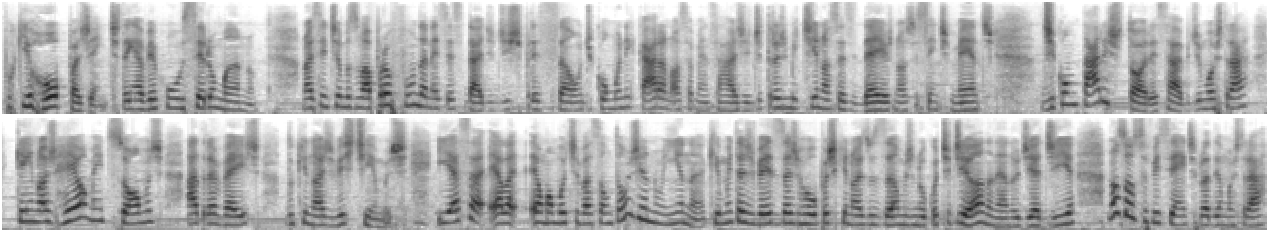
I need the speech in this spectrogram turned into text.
Porque roupa, gente, tem a ver com o ser humano. Nós sentimos uma profunda necessidade de expressão, de comunicar a nossa mensagem, de transmitir nossas ideias, nossos sentimentos, de contar histórias, sabe? De mostrar quem nós realmente somos através do que nós vestimos. E essa ela é uma motivação tão genuína que muitas vezes as roupas que nós usamos no cotidiano, né, no dia a dia, não são suficientes para demonstrar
